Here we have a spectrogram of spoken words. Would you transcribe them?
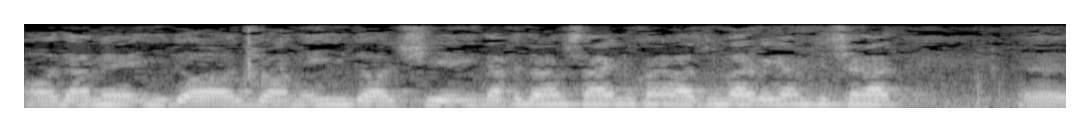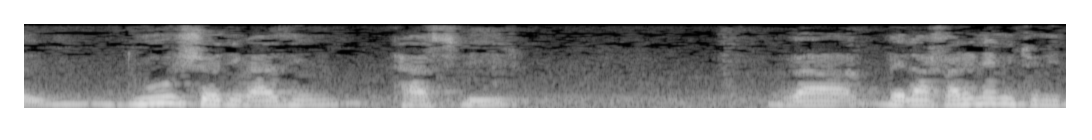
آدم ایدال جامعه ایدال چیه؟ این دفعه دارم سعی می‌کنم از اون بر بگم که چقدر دور شدیم از این تصویر. و بالاخره نمی‌تونید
